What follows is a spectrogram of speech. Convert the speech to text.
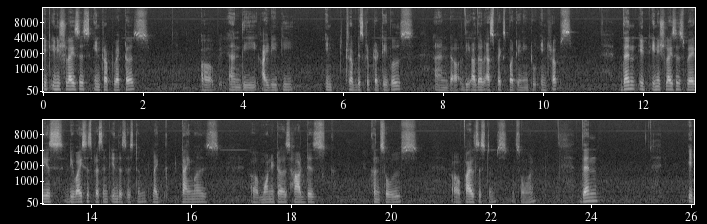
It initializes interrupt vectors uh, and the IDT interrupt descriptor tables and uh, the other aspects pertaining to interrupts then it initializes various devices present in the system like timers, uh, monitors, hard disk, consoles, uh, file systems and so on. Then it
